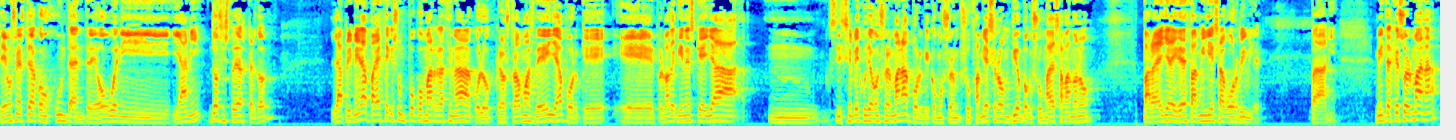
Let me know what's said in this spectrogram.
tenemos una historia conjunta entre Owen y, Annie. Dos historias, perdón. La primera parece que es un poco más relacionada con, lo, con los traumas de ella porque eh, el problema que tiene es que ella mm, siempre discutía con su hermana porque como su, familia se rompió porque su madre se abandonó, para ella la idea de familia es algo horrible. Para Annie. Mientras que su hermana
